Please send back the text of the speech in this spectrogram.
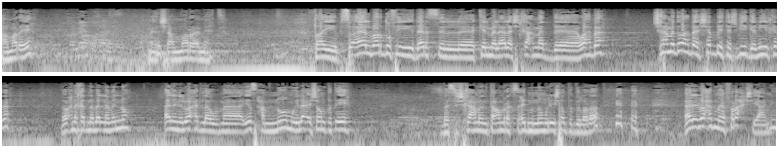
عمار إيه؟ ماشي عمار عماد طيب سؤال برضو في درس الكلمة اللي قالها الشيخ أحمد وهبة. الشيخ أحمد وهبة شبه تشبيه جميل كده. لو إحنا خدنا بالنا منه قال إن الواحد لو ما يصحى من النوم ويلاقي شنطة إيه؟ بس الشيخ أحمد أنت عمرك صحيت من النوم ولقي شنطة دولارات؟ قال الواحد ما يفرحش يعني.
